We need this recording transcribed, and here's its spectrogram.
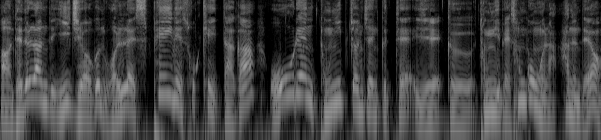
아, 네덜란드 이 지역은 원래 스페인에 속해 있다가 오랜 독립 전쟁 끝에 이제 그 독립에 성공을 하- 하는데요.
